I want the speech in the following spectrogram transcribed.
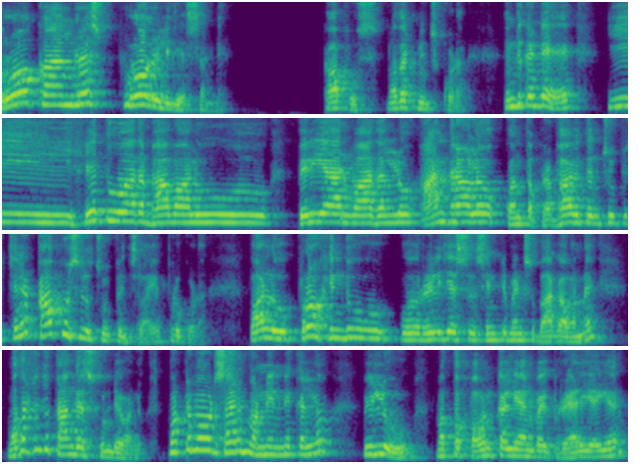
ప్రో కాంగ్రెస్ ప్రో రిలీజియస్ అండి. కాపూస్ మొదటి నుంచి కూడా. ఎందుకంటే ఈ హేతువాద భావాలు పెరియార్ వాదనలు ఆంధ్రాలో కొంత ప్రభావితం చూపించిన కాపూసులు చూపించాల ఎప్పుడు కూడా. వాళ్ళు ప్రో హిందూ రిలీజియస్ సెంటిమెంట్స్ బాగా ఉన్నాయి. మొదటి నుంచి కాంగ్రెస్కి ఉండేవాళ్ళు. మొట్టమొదటిసారి మొన్న ఎన్నికల్లో వీళ్ళు మొత్తం పవన్ కళ్యాణ్ వైపు ర్యాలీ అయ్యారు.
